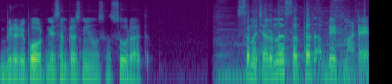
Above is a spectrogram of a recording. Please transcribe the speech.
bureau report nation plus news Surat સમાચારોના સતત અપડેટ માટે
